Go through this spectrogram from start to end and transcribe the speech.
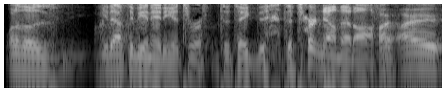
One of those you'd have to be an idiot to ref- to take to turn down that offer. I, I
